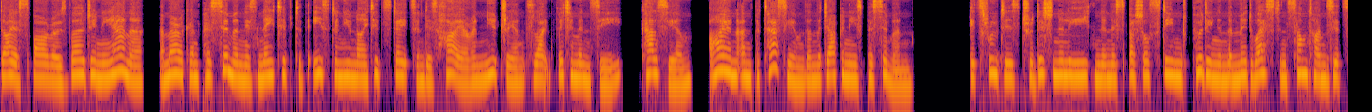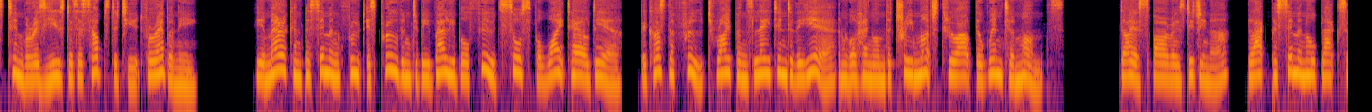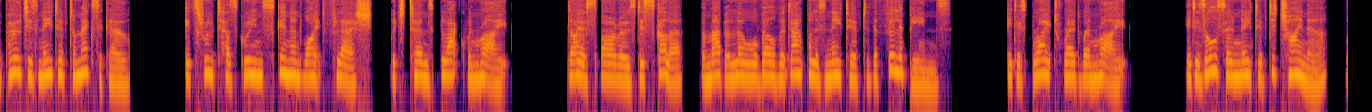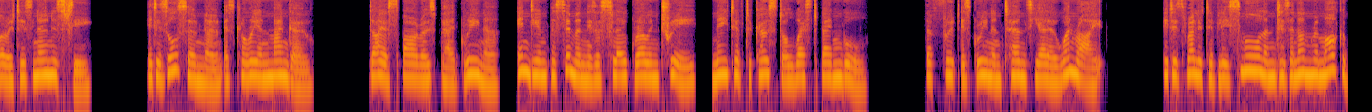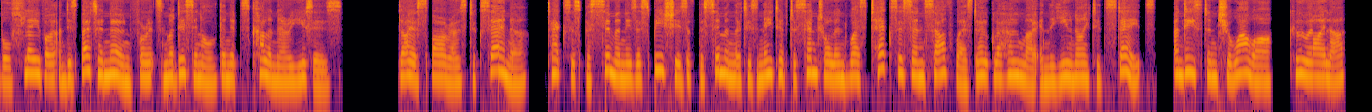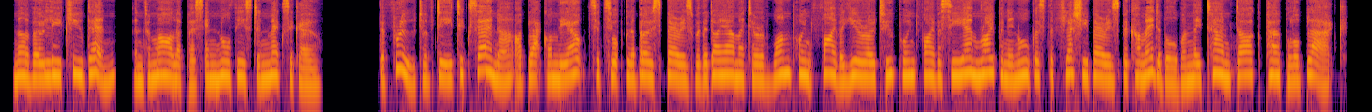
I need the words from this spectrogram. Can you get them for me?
Diospyros virginiana, American persimmon is native to the eastern United States and is higher in nutrients like vitamin C, calcium, iron and potassium than the Japanese persimmon. Its fruit is traditionally eaten in a special steamed pudding in the Midwest and sometimes its timber is used as a substitute for ebony. The American persimmon fruit is proven to be valuable food source for white-tailed deer, because the fruit ripens late into the year and will hang on the tree much throughout the winter months. Diospyros digyna, black persimmon or black sapote is native to Mexico. Its fruit has green skin and white flesh, which turns black when ripe. Diospyros discolor, the mabolo or velvet apple is native to the Philippines. It is bright red when ripe. It is also native to China, where it is known as shi. It is also known as Korean mango. Diospyros peregrina, Indian persimmon is a slow-growing tree, native to coastal West Bengal. The fruit is green and turns yellow when ripe. It is relatively small and has an unremarkable flavor and is better known for its medicinal than its culinary uses. Diospyros texana, Texas persimmon is a species of persimmon that is native to central and west Texas and southwest Oklahoma in the United States, and eastern Chihuahua, Coahuila, Nuevo León, and Tamaulipas in northeastern Mexico. The fruit of D. texana are black on the outside or globose berries with a diameter of 1.5 a euro 2.5 a cm ripen in August the fleshy berries become edible when they turn dark purple or black.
